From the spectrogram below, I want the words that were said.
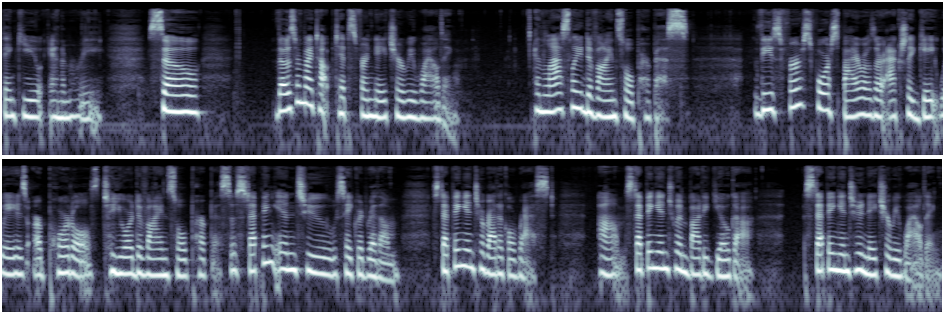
Thank you, Anna Marie. So, those are my top tips for nature rewilding. And lastly, divine soul purpose. These first four spirals are actually gateways or portals to your divine soul purpose. So, stepping into sacred rhythm, stepping into radical rest, um, stepping into embodied yoga, stepping into nature rewilding.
